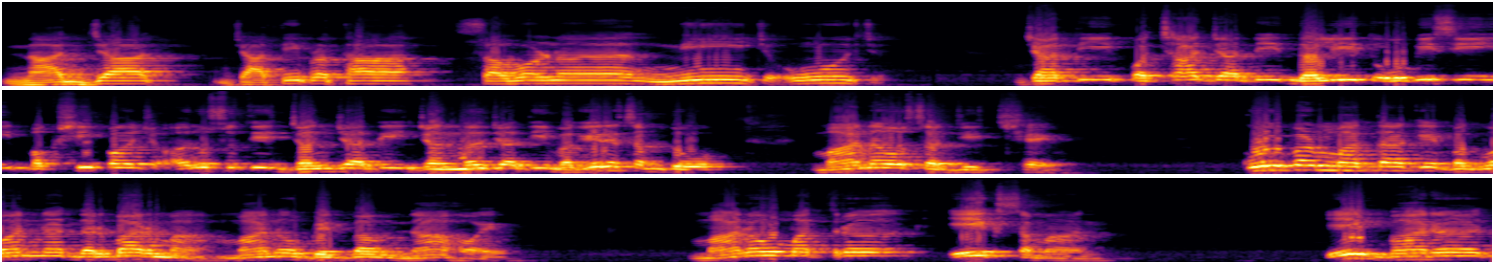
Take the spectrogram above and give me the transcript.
નાતજાત જાતિ પ્રથા સવર્ણ, નીચ, ઊંચ, જાતિ પછાત જાતિ દલિત, ઓબીસી, બક્ષીપંચ, અનુસૂચિત જનજાતિ જંગલ જાતિ વગેરે શબ્દો માનવ સર્જિત છે. કોઈ પણ માતા કે ભગવાનના દરબારમાં માનવ ભેદભાવ ના હોય, માનવ માત્ર એક સમાન. એક ભારત,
